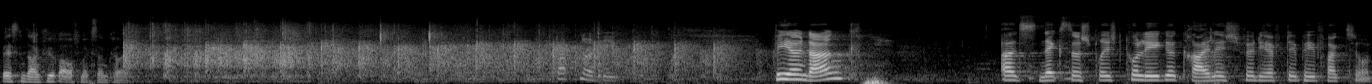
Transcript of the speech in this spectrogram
Besten Dank für Ihre Aufmerksamkeit. Vielen Dank. Als Nächster spricht Kollege Greilich für die FDP-Fraktion.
